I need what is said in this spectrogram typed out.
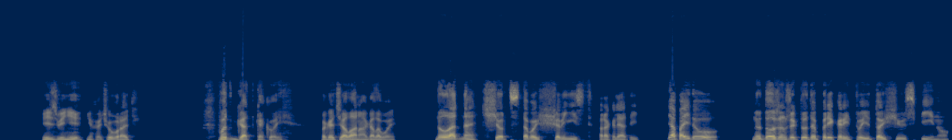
— Извини, не хочу врать. — Вот гад какой! покачала она головой. Ну ладно, черт с тобой, шовинист проклятый. Я пойду. Ну должен же кто-то прикрыть твою тощую спину.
